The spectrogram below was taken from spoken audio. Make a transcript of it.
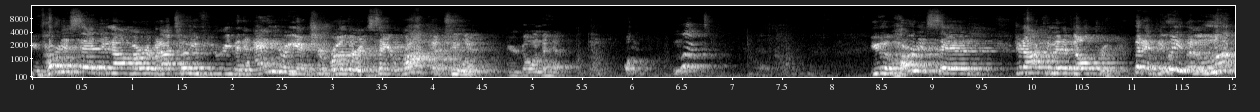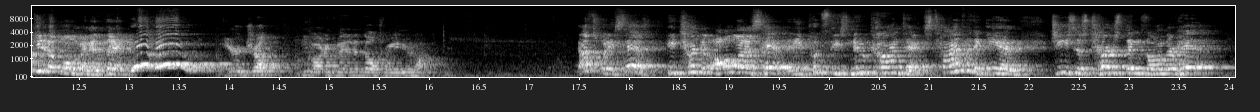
You've heard it said, do not murder, but I tell you, if you're even angry at your brother and say raca to him, you're going to hell. What? You have heard it said, do not commit adultery. But if you even look at a woman and think, woohoo, you're in trouble. You've already committed adultery in your heart. That's what he says. He turned it all on his head, and he puts these new contexts. Time and again, Jesus turns things on their head.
